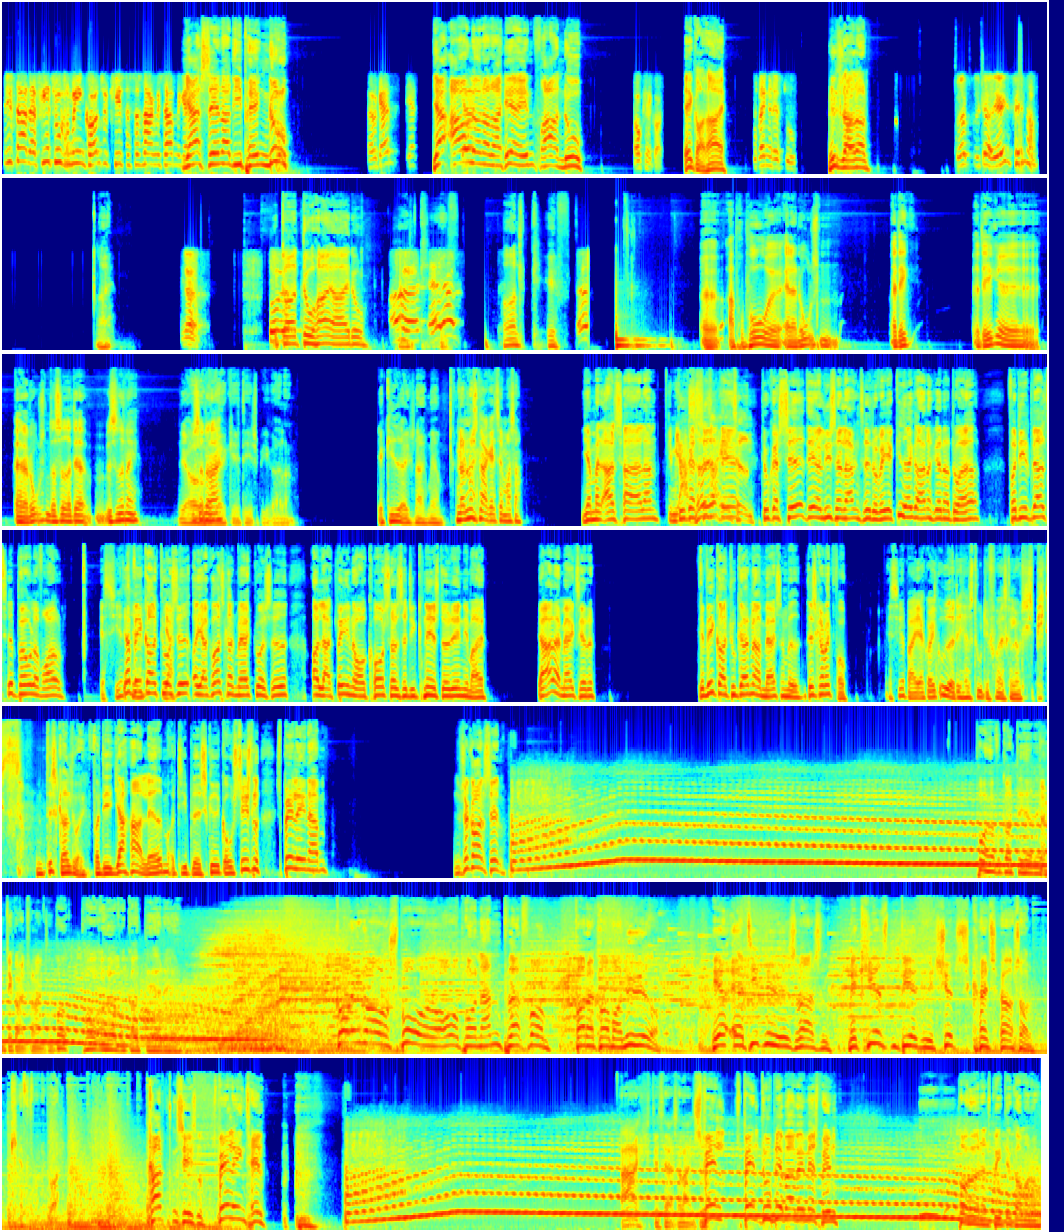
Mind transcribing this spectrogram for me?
Lige snart der er 4.000 på min kontokiste, så snakker vi sammen igen. Jeg sender de penge nu! Jeg vil gerne... Ja. Jeg aflønner dig herinde fra nu. Okay, godt. Det er godt, hej. Du ringer næste uge. Hils Allan. Ja, Det kan jeg ikke finde ham. Nej. Ja. Det er godt, du. Hej, hej, du. Ja, ja. Hold kæft. Øh, apropos øh, Allan Olsen, er det ikke, er det ikke øh, Allan Olsen, der sidder der ved siden af? Jo, Så er det dig. jeg kan det, Speaker Allan. Jeg gider ikke snakke med ham. Nå, nu snakker jeg til mig så. Jamen altså, Allan, Jamen, du, kan sidde der hele tiden. du kan sidde der lige så lang tid, du vil. Jeg gider ikke anerkende, at du er her. Fordi det bliver altid bøvl og vrøvl. Jeg siger Jeg ved jer. godt, du ja. har siddet, og jeg kan også godt mærke, at du har siddet og lagt ben over kors, så de knæ støtte ind i mig. Jeg har da mærke til det. Jeg ved godt, du gerne vil have opmærksomhed. Det skal du ikke få. Jeg siger bare, jeg går ikke ud af det her studie, for jeg skal lave de. Men Det skal du ikke, fordi jeg har lavet dem, og de er blevet skide gode. Sissel, spil en af dem. Jamen, Så går det selv. Prøv at høre, hvor godt det her det er. Jamen, det går ikke for lang tid. Prøv, prøv at høre, hvor godt det her det er. Gå ikke over sporet over på en anden platform, for der kommer nyheder. Her er dit nyhedsvarsel med Kirsten Birgit Schøtz, Hørsholm. Kæft, hvor er det godt. Cut den, Sissel. Spil en til. Ej, det tager så lang tid. Spil, spil. Du bliver bare ved med at spille. Prøv at høre den speed, der kommer nu.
